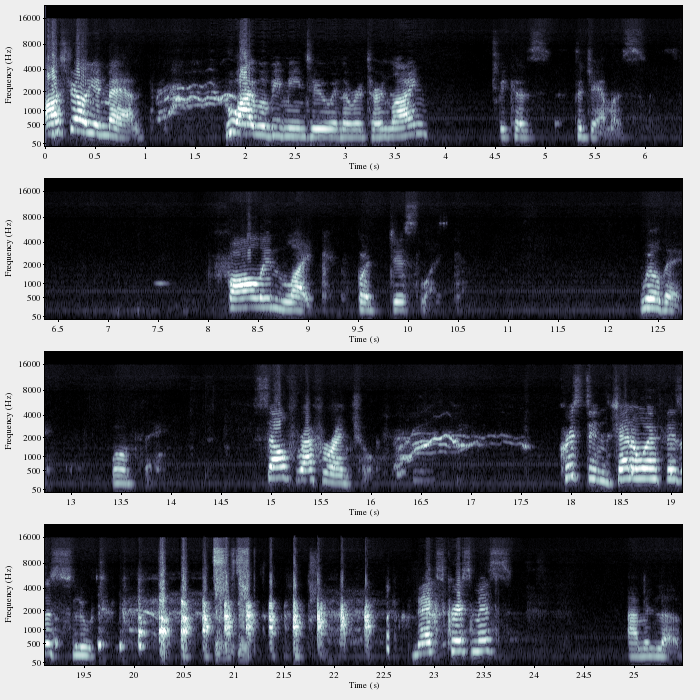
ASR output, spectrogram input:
Australian man, who I will be mean to in the return line because pajamas. Fall in like, but dislike. Will they? Won't they? Self referential. Kristin Chenoweth is a sloot. Next Christmas, I'm in love.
